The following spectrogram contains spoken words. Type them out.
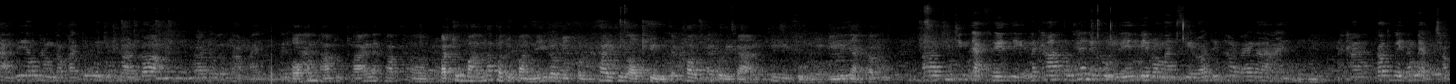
ต่างๆที่ต้องทำต่อไปทุกคนชุมพรก็รอดูกันต่อไปขอคำถามสุดท้ายนะครับเอ่อปัจจุบันณปัจจุบันนี้เรามีคนไข้ที่เราคิวจะเข้าใช้บริการที่ศูนย์อย่างนี้หรือยังครับเอ่อจริงๆจากสถิตินะคะคนไข้ในกลุ่มนี้มีประมาณ 400ถึง500 ราย นะคะก็จะมีทั้งแบบฉับ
